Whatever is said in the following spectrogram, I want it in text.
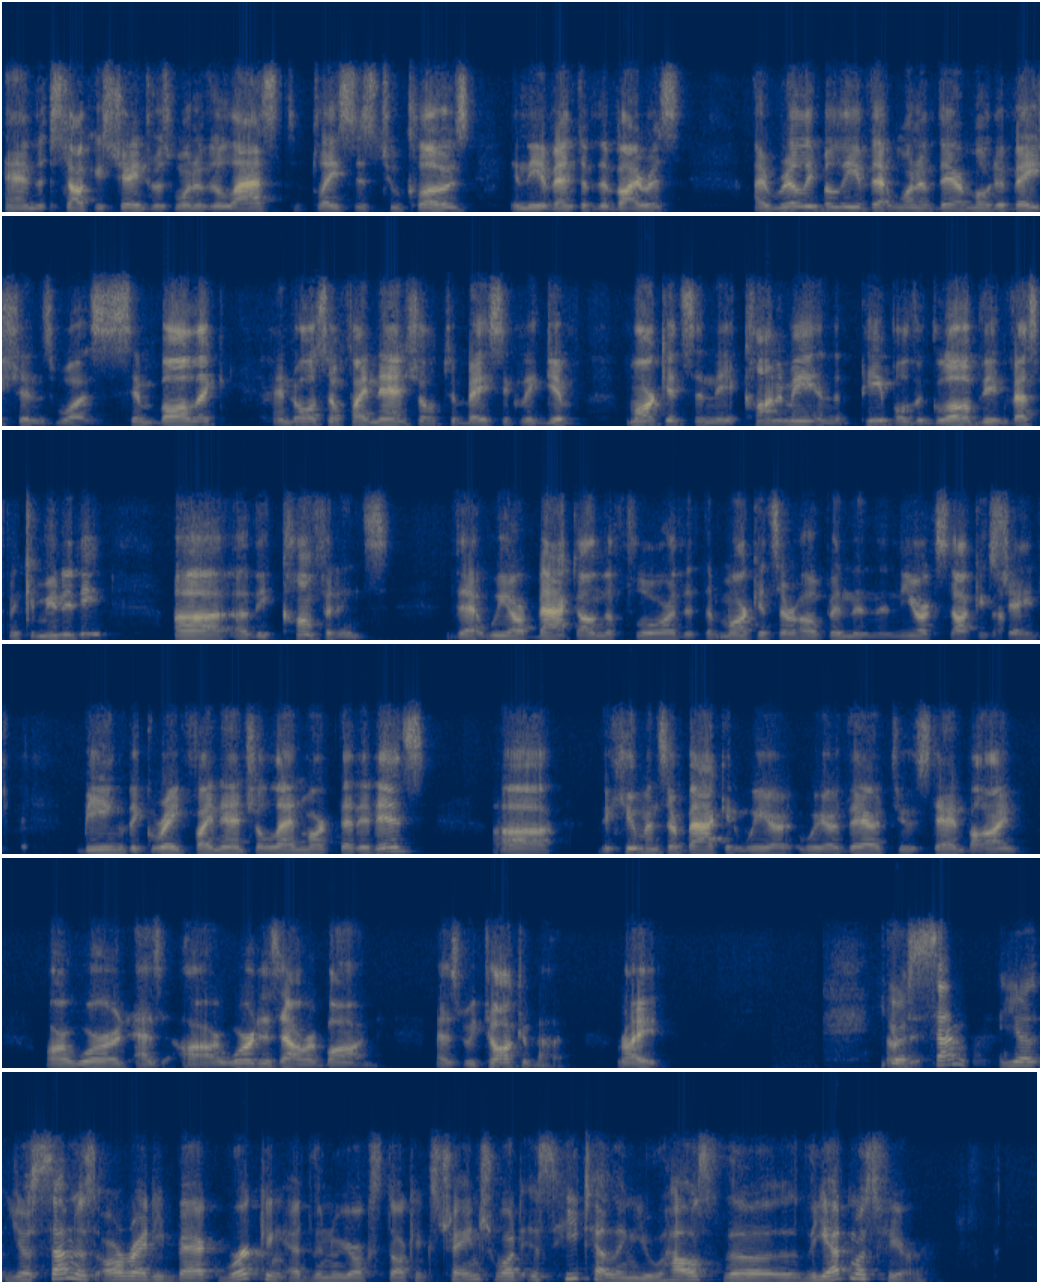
and the stock exchange was one of the last places to close in the event of the virus, I really believe that one of their motivations was symbolic and also financial to basically give markets and the economy and the people, the globe, the investment community uh, uh, the confidence that we are back on the floor, that the markets are open, and the New York Stock Exchange, being the great financial landmark that it is, uh, the humans are back, and we are we are there to stand behind our word as our word is our bond, as we talk about, right? Your son, your your son is already back working at the New York Stock Exchange. What is he telling you? How's the the atmosphere?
